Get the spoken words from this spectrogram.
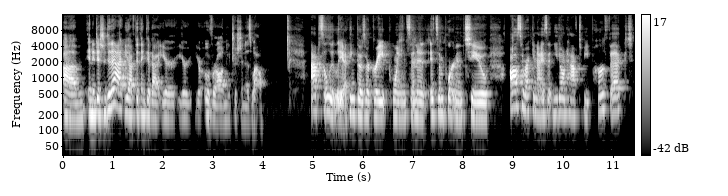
Um, in addition to that, you have to think about your your your overall nutrition as well. Absolutely, I think those are great points, and it, it's important to also recognize that you don't have to be perfect.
